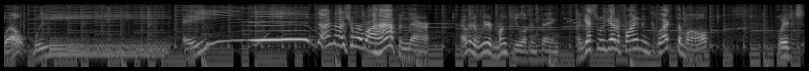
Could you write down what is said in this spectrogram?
Well, we ate it? I'm not sure what happened there. That was a weird monkey looking thing. I guess we gotta find and collect them all. Which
